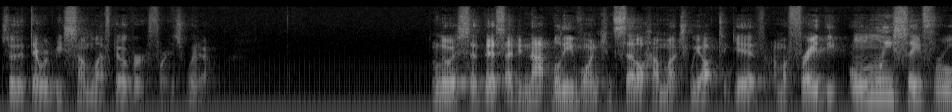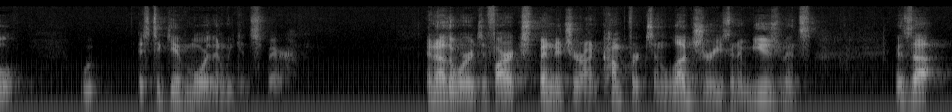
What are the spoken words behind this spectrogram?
so that there would be some left over for his widow. And Lewis said this I do not believe one can settle how much we ought to give. I'm afraid the only safe rule is to give more than we can spare. In other words, if our expenditure on comforts and luxuries and amusements is up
